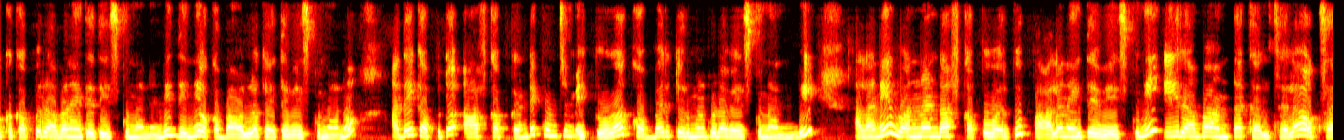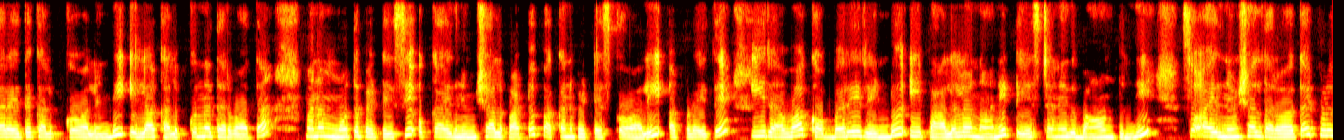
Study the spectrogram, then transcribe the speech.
ఒక కప్పు రవ్వనైతే తీసుకున్నానండి. దీన్ని ఒక బౌల్లోకి అయితే వేసుకున్నాను. అదే కప్పుతో హాఫ్ కప్ కంటే కొంచెం ఎక్కువగా కొబ్బరి తురుమును కూడా వేసుకున్నానండి. అలానే వన్ అండ్ హాఫ్ కప్పు వరకు పాలనైతే వేసుకుని ఈ రవ్వ అంతా కలిసేలా ఒకసారి అయితే కలుపుకోవాలండి. ఇలా కలుపుకున్న తర్వాత మనం మూత పెట్టేసి ఒక ఐదు నిమిషాల పాటు పక్కన పెట్టేసుకోవాలి. అప్పుడైతే ఈ రవ్వ కొబ్బరి రెండు ఈ పాలలో నాని టేస్ట్ అనేది బాగుంటుంది. సో ఐదు నిమిషాల తర్వాత ఇప్పుడు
